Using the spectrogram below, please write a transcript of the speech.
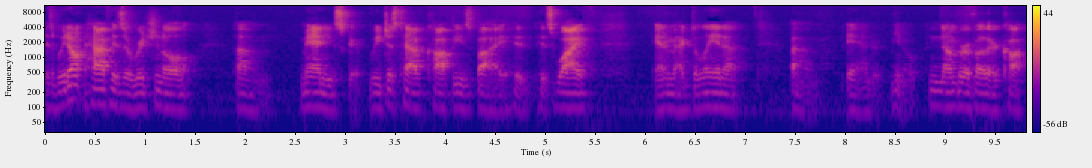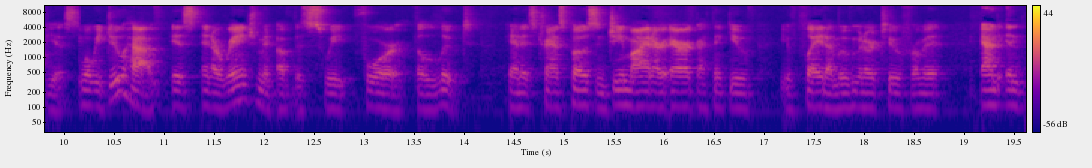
is we don't have his original um, manuscript. We just have copies by his, his wife, Anna Magdalena, um, and you know a number of other copyists. What we do have is an arrangement of this suite for the lute, and it's transposed in G minor. Eric, I think you've you've played a movement or two from it, and in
